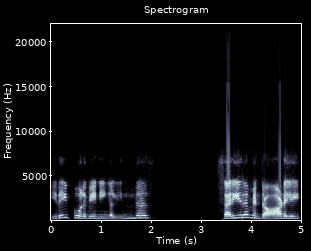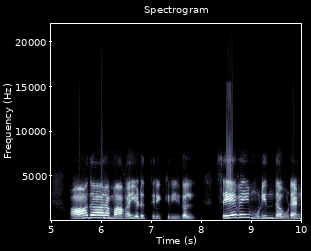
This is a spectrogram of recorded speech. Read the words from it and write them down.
இதைப் போலவே நீங்கள் இந்த சரீரம் என்ற ஆடையை ஆதாரமாக எடுத்திருக்கிறீர்கள். சேவை முடிந்தவுடன்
